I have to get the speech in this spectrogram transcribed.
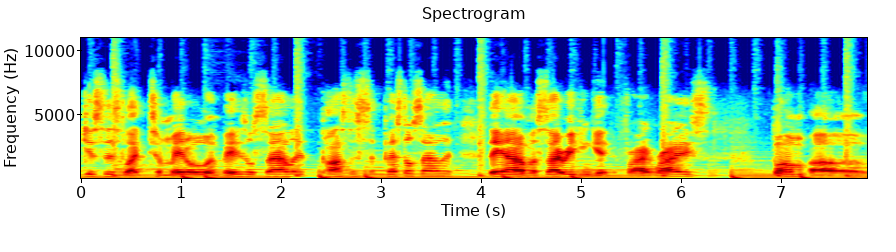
gets this like tomato and basil salad, pasta pesto salad. They have a side where you can get fried rice, bum uh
